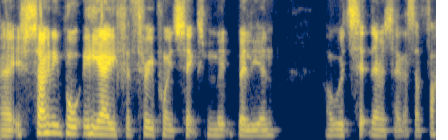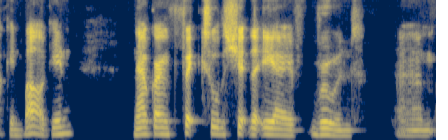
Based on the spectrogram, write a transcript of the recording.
Uh, if Sony bought EA for 3.6 billion, I would sit there and say that's a fucking bargain. Now go and fix all the shit that EA have ruined. Um,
